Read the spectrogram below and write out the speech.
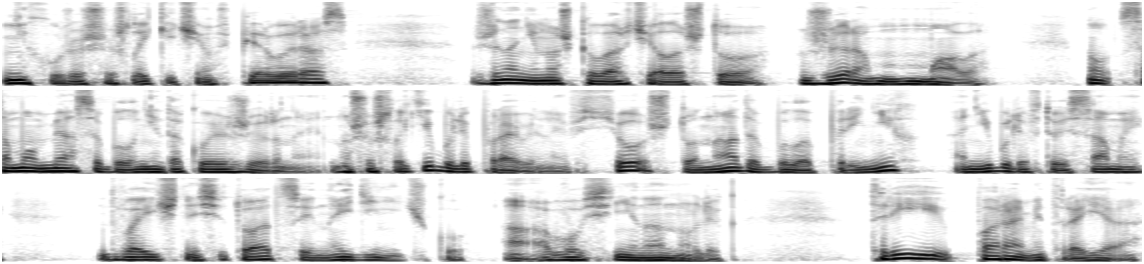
не хуже шашлыки, чем в первый раз – Жена немножко ворчала, что жира мало. Ну, само мясо было не такое жирное, но шашлыки были правильные. Все, что надо было при них, они были в той самой двоичной ситуации на единичку, а вовсе не на нолик. Три параметра я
